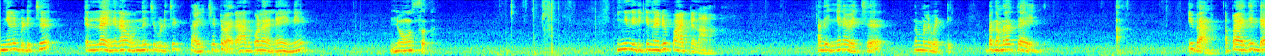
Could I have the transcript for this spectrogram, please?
ഇങ്ങനെ പിടിച്ച് എല്ലാം ഇങ്ങനെ ഒന്നിച്ച് പിടിച്ച് തയ്ച്ചിട്ട് വരാം. അതുപോലെ തന്നെ ഇനി നോസ് ഇങ്ങനെ ഇരിക്കുന്ന ഒരു പാറ്റേൺ ആണ്. അതിങ്ങനെ വെച്ച് നമ്മൾ വെട്ടി. അപ്പം നമ്മൾ ഇതാണ്. അപ്പൊ ഇതിന്റെ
